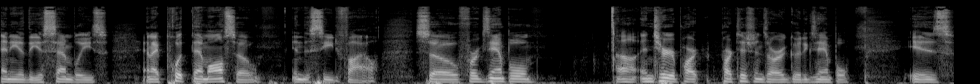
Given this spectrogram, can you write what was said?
any of the assemblies, and I put them also in the seed file. So, for example, uh, interior part- partitions are a good example. Is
